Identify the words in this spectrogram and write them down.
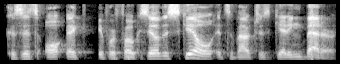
Because it's all like if we're focusing on the skill, it's about just getting better.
